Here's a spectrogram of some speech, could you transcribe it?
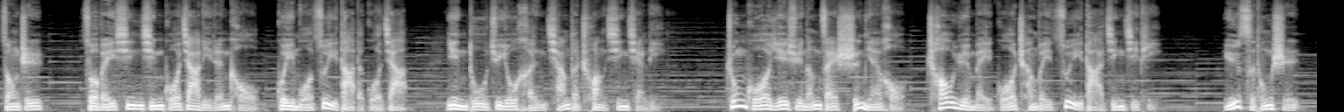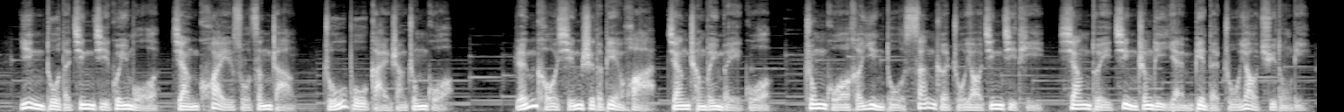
总之，作为新兴国家里人口规模最大的国家，印度具有很强的创新潜力。中国也许能在十年后超越美国，成为最大经济体。与此同时，印度的经济规模将快速增长。逐步赶上中国，人口形势的变化将成为美国、中国和印度三个主要经济体相对竞争力演变的主要驱动力。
